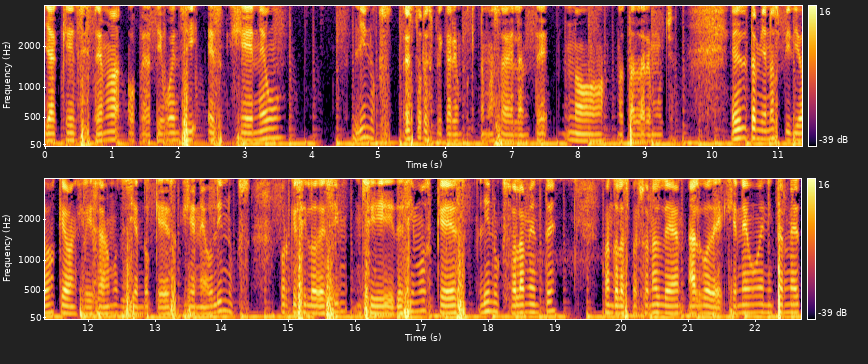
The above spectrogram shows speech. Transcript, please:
ya que el sistema operativo en sí es GNU Linux. Esto lo explicaré un poquito más adelante no, no tardaré mucho. Él también nos pidió que evangelizáramos diciendo que es GNU Linux, porque si lo si decimos que es Linux solamente, cuando las personas lean algo de GNU en internet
